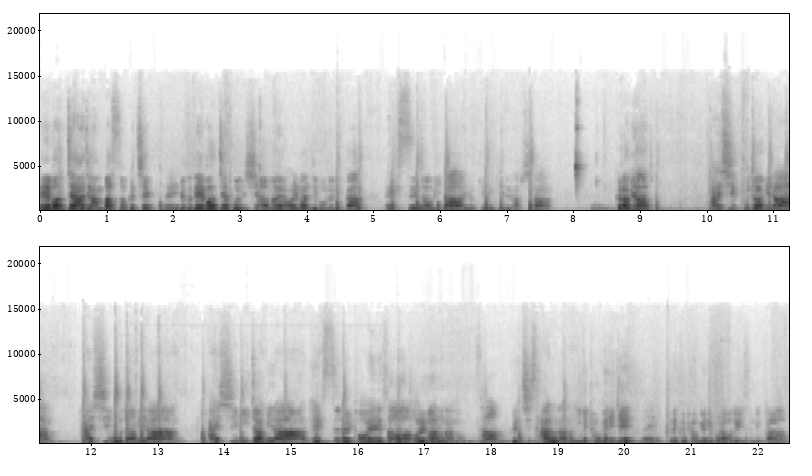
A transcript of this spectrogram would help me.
네 번째 아직 안 봤어. 그치? 네. 그래서 네 번째 본 시험을 얼마인지 모르니까 x점이다 이렇게 얘기를 합시다. 음, 그러면 89점이랑 85점이랑 82점이랑 x를 더해서 얼마로 나눠? 4. 그렇지 4로 나눠. 이게 평균이지? 네. 근데 그 평균이 뭐라고 되어 있습니까?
